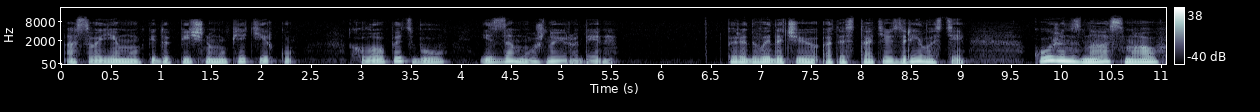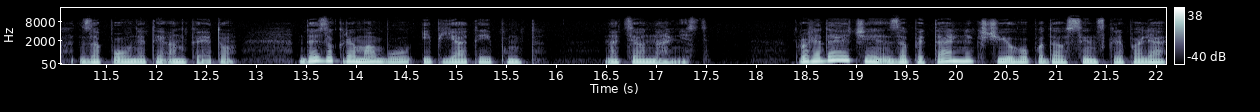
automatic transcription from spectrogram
а своєму підопічному п'ятірку. Хлопець був із заможної родини. Перед видачею атестатів зрілості кожен з нас мав заповнити анкету, де, зокрема, був і п'ятий пункт національність. Проглядаючи запитальник, що його подав син Скрипаля,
